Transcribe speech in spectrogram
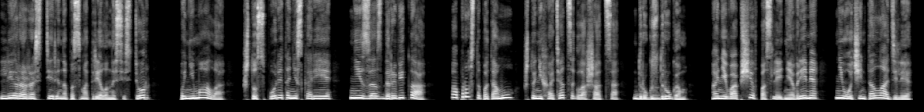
Лера растерянно посмотрела на сестер, понимала, что спорят они скорее не из-за здоровяка, а просто потому, что не хотят соглашаться друг с другом. Они вообще в последнее время не очень-то ладили,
